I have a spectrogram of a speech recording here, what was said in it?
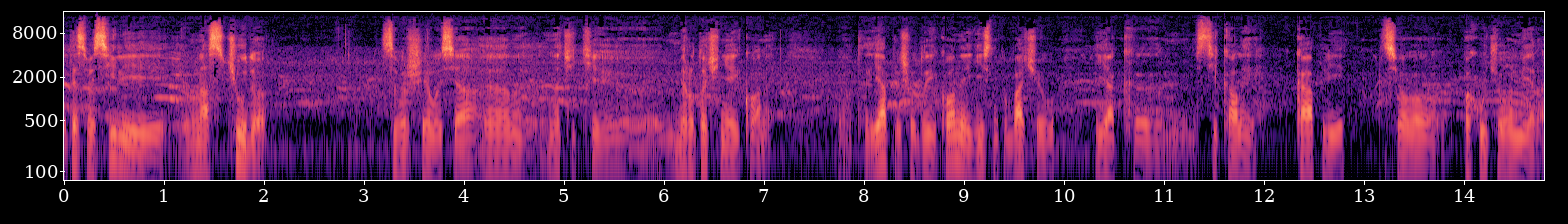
отець Василій, у нас чудо завершилося, е, значить, е, мироточення ікони. От, я прийшов до ікони і дійсно побачив, як стікали каплі цього пахучого міра.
